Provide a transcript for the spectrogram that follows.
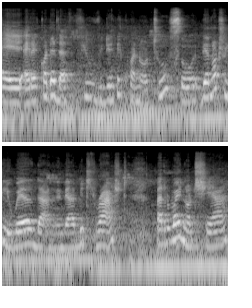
I, I recorded a few videos, I think one or two. So they're not really well done and they're a bit rushed. But why not share?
